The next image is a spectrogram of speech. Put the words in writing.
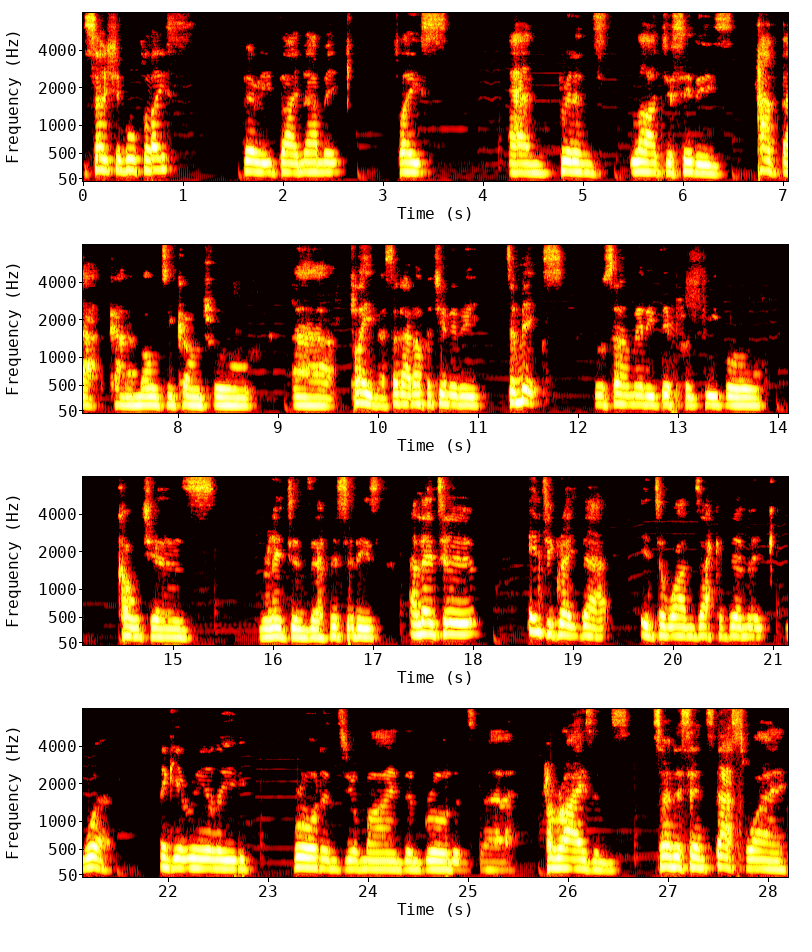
sociable place, very dynamic place, and Britain's larger cities have that kind of multicultural uh, flavor. So that opportunity to mix with so many different people, cultures, religions, ethnicities, and then to integrate that into one's academic work. I think it really broadens your mind and broadens the horizons. So in a sense, that's why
